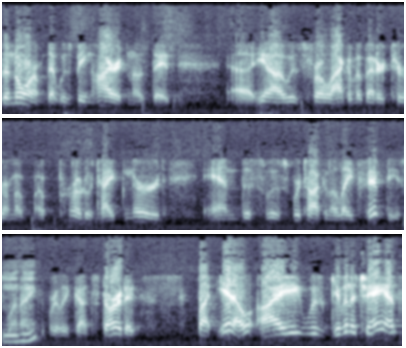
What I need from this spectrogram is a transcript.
the norm that was being hired in those days. Uh, you know, I was, for lack of a better term, a, a prototype nerd and this was we're talking the late 50s when I Mhm. really got started. But you know, I was given a chance,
